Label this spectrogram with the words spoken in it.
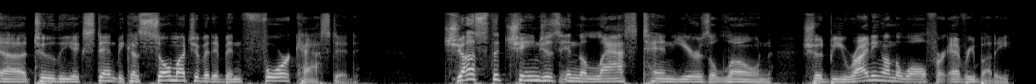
uh, to the extent because so much of it had been forecasted. Just the changes in the last 10 years alone should be writing on the wall for everybody.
